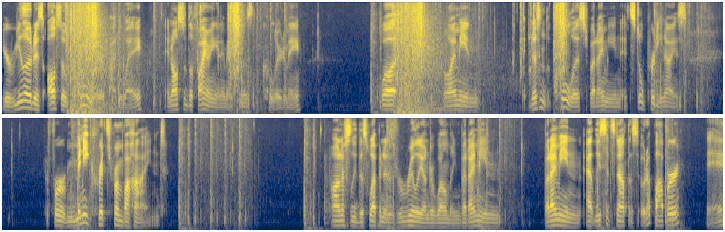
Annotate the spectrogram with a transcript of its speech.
Your reload is also cooler, by the way, and also the firing animation is cooler to me. Well, well, I mean, it isn't the coolest, but I mean, it's still pretty nice. For mini crits from behind. Honestly, this weapon is really underwhelming, but I mean... But I mean, at least it's not the soda popper. Eh?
